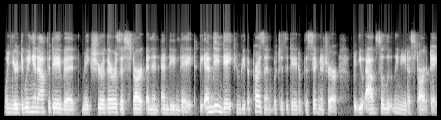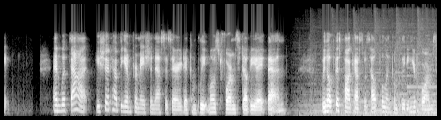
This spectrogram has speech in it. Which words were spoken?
When you're doing an affidavit, make sure there is a start and an ending date. The ending date can be the present, which is the date of the signature, but you absolutely need a start date. And with that, you should have the information necessary to complete most forms W8 Ben. We hope this podcast was helpful in completing your forms.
